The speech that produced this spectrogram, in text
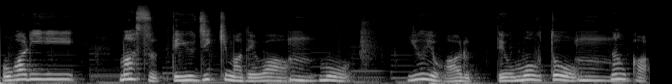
終わりますっていう時期までは、うん。もう猶予があるって思うと、うん。なんか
